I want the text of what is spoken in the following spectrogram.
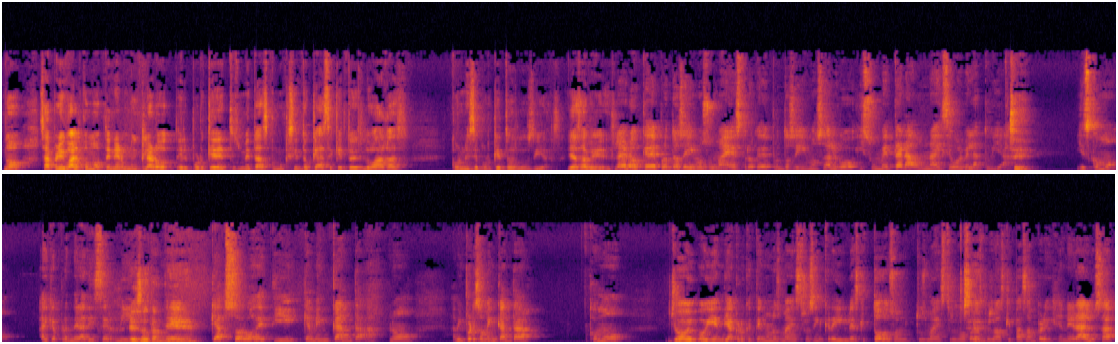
no, o sea, pero igual como tener muy claro el porqué de tus metas, como que siento que hace que entonces lo hagas con ese porqué todos los días. Ya sabes. Claro, que de pronto seguimos un maestro, que de pronto seguimos algo y su meta era una y se vuelve la tuya. Sí, Y es como, hay que aprender a discernir. Eso entre también. ¿Qué absorbo de ti? Que me encanta, ¿no? A mí por eso me encanta como... Yo hoy en día creo que tengo unos maestros increíbles, que todos son tus maestros, no Sí. todas las personas que pasan, pero en general, o sea,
